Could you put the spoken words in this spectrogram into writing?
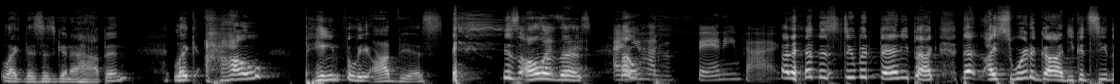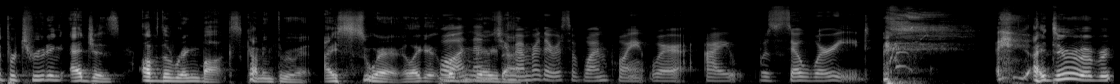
like this is going to happen. Like how painfully obvious is all Was of this? it? And How- you had a fanny pack. and it had this stupid fanny pack that I swear to God, you could see the protruding edges of the ring box coming through it. I swear, like it Well, looked and then very do you bad. remember there was a one point where I was so worried. I do remember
